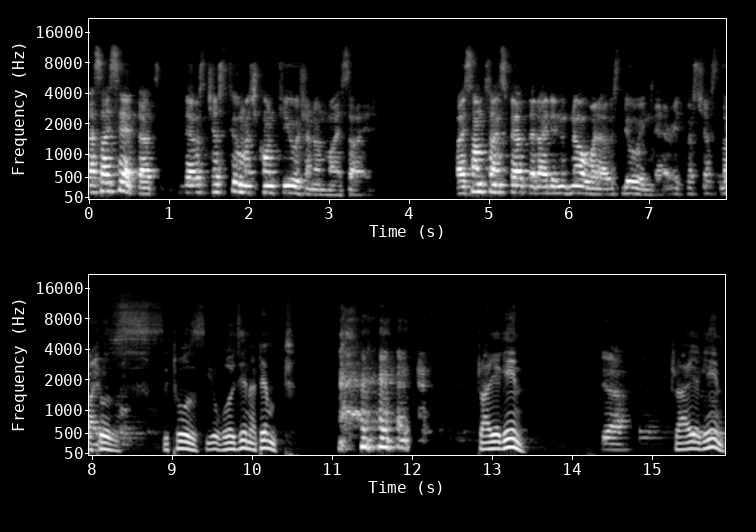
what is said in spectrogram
as I said, that there was just too much confusion on my side. I sometimes felt that I didn't know what I was doing there. It was just like it was it was your virgin attempt. Try again. Yeah. Try again.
